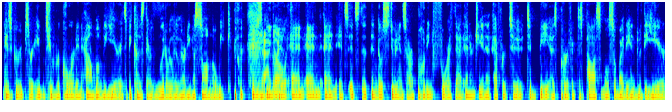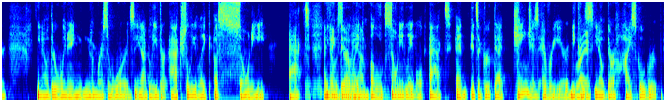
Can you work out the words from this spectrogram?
his groups are able to record an album a year it's because they're literally learning a song a week Exactly. you know and and and it's it's the and those students are putting forth that energy and that effort to to be as perfect as possible so by the end of the year you know they're winning numerous awards and i believe they're actually like a sony act I you know think they're so, like yeah. a sony label act and it's a group that changes every year because Right. you know they're a high school group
